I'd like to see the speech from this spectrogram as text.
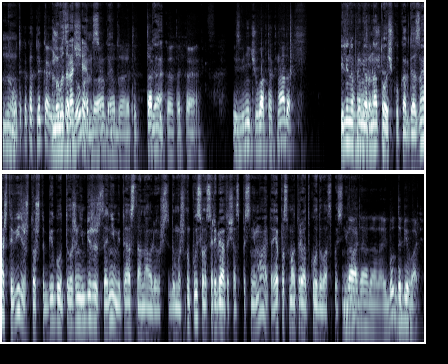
ну это как отвлекающий. Мы возвращаемся. Да, да, да. Это тактика такая. Извини, чувак, так надо. Или, например, на точку, когда, знаешь, ты видишь то, что бегут, ты уже не бежишь за ними, ты останавливаешься. Думаешь, ну пусть вас ребята сейчас поснимают, а я посмотрю, откуда вас поснимают. Да, да, да, да. И будут добивать.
